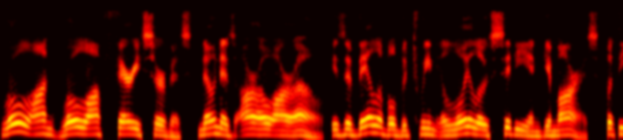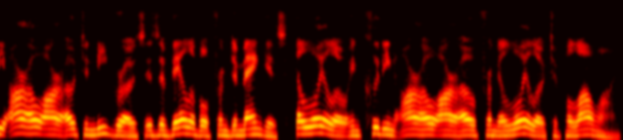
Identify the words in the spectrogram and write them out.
Roll-on, roll-off ferry service, known as RORO, is available between Iloilo City and Guimaras, but the RORO to Negros is available from Dumangas, Iloilo including RORO from Iloilo to Palawan.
